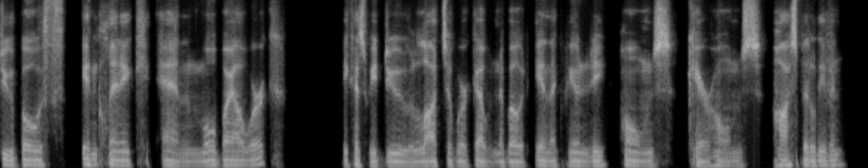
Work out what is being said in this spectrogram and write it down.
do both in clinic and mobile work because we do lots of work out and about in the community, homes, care homes, hospital, even.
